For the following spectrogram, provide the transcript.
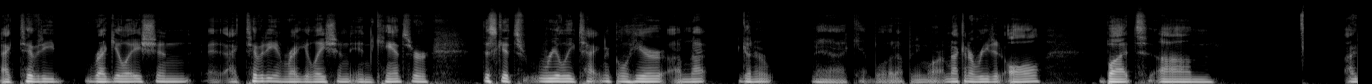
activity regulation, activity and regulation in cancer. This gets really technical here. I'm not to, yeah, I can't blow it up anymore. I'm not to read it all, but um, I,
